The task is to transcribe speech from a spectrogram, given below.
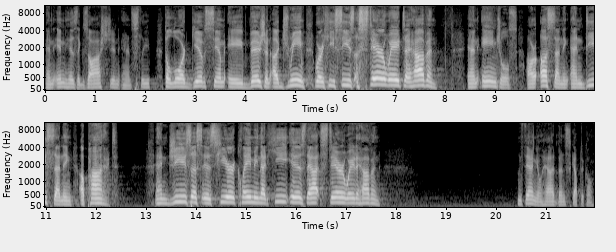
And in his exhaustion and sleep, the Lord gives him a vision, a dream, where he sees a stairway to heaven, and angels are ascending and descending upon it. And Jesus is here claiming that he is that stairway to heaven. Nathanael had been skeptical.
